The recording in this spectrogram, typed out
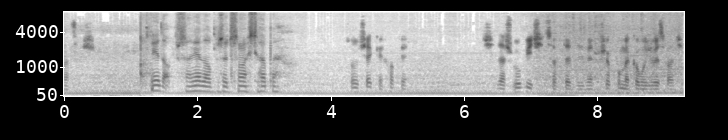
Na coś. Niedobrze, niedobrze. 13 HP. To uciekaj, chłopie. Się dasz ubić i co wtedy? Będziesz musiał pumę komuś wysłać.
